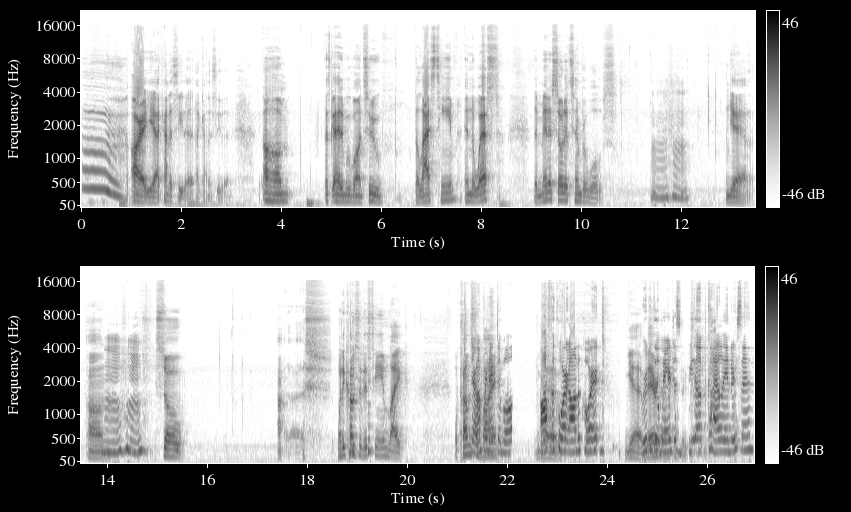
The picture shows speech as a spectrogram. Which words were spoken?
all right, yeah, I kind of see that. I kind of see that. Um, let's go ahead and move on to the last team in the West, the Minnesota Timberwolves. Mm-hmm. Yeah. Um. Mm-hmm. So uh, when it comes to this team, like what comes They're to unpredictable. Off yeah, the court, on the court. Yeah, Rudy Gobert just beat up Kyle Anderson.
